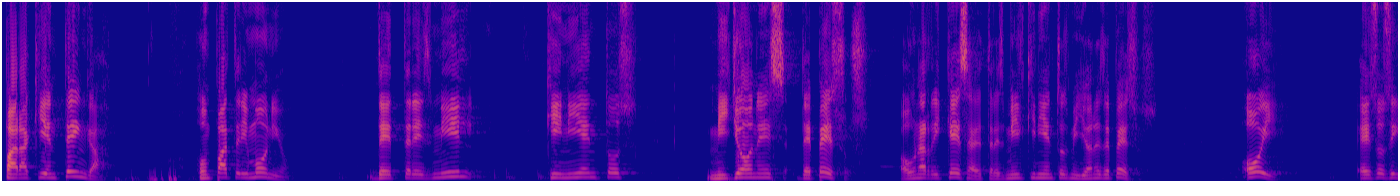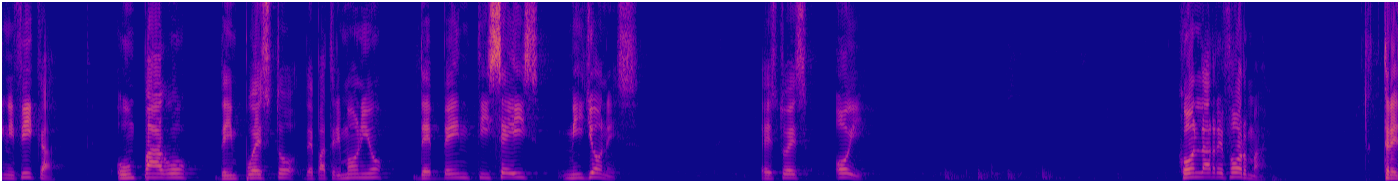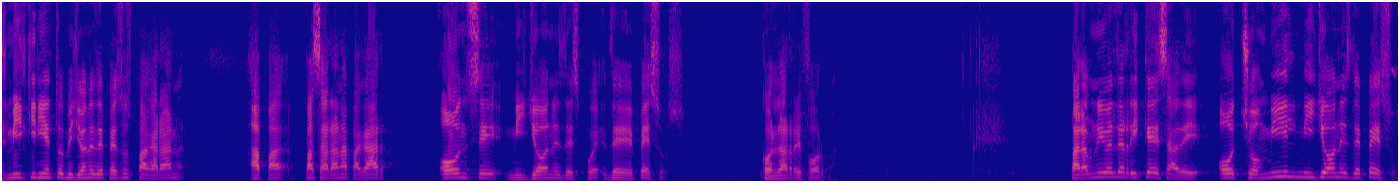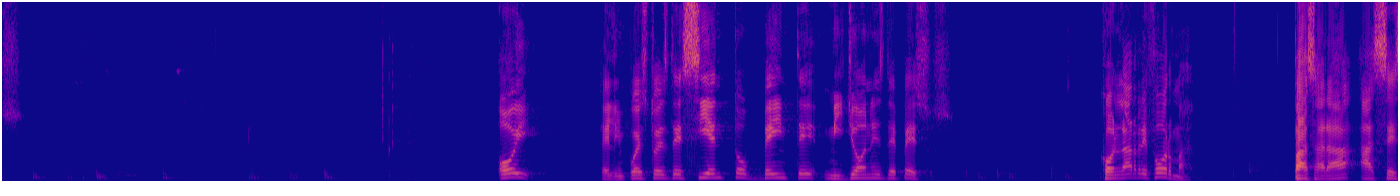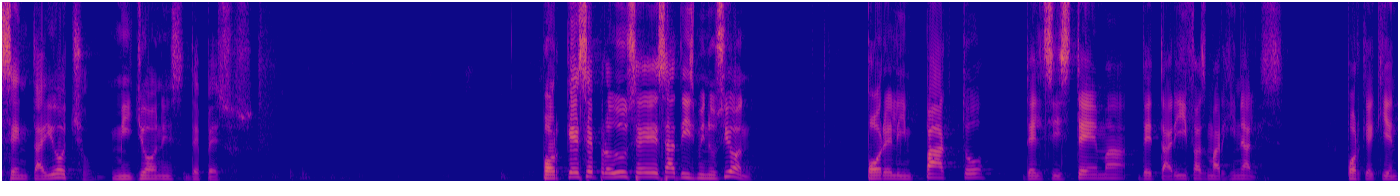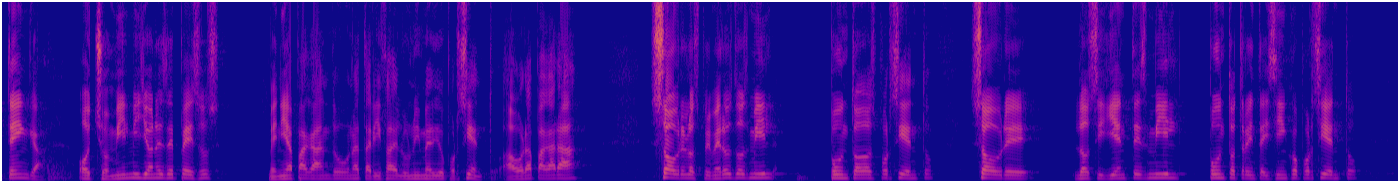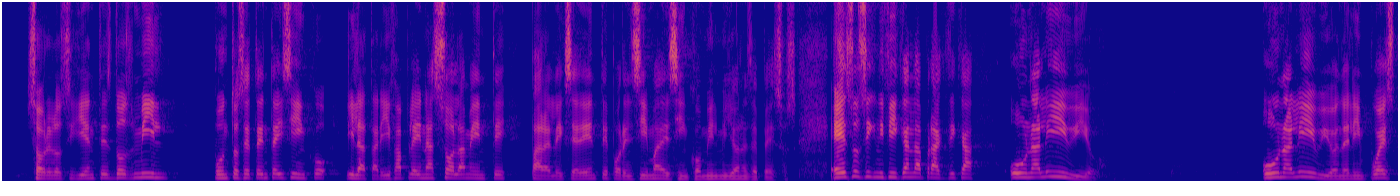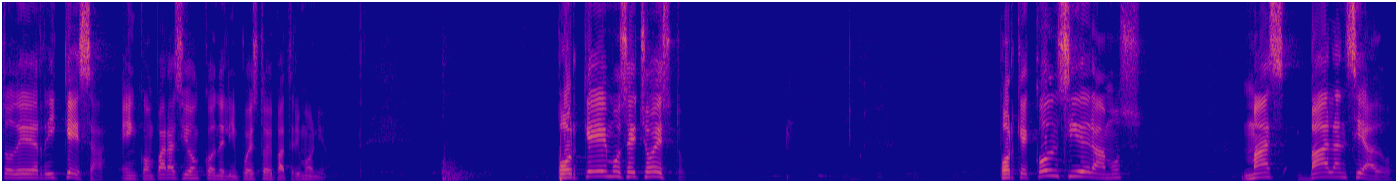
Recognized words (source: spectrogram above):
Para quien tenga un patrimonio de 3.500 millones de pesos o una riqueza de 3.500 millones de pesos, hoy eso significa un pago de impuesto de patrimonio de 26 millones. Esto es hoy. Con la reforma, 3.500 millones de pesos pasarán a pagar 11 millones de pesos con la reforma. Para un nivel de riqueza de 8 mil millones de pesos, Hoy el impuesto es de 120 millones de pesos. Con la reforma pasará a 68 millones de pesos. ¿Por qué se produce esa disminución? Por el impacto del sistema de tarifas marginales. Porque quien tenga 8 mil millones de pesos venía pagando una tarifa del 1,5%. Ahora pagará sobre los primeros 2.000.2%, sobre los siguientes 1.000.35%, sobre los siguientes 2.000.75% y la tarifa plena solamente para el excedente por encima de 5 mil millones de pesos. Eso significa en la práctica un alivio, un alivio en el impuesto de riqueza en comparación con el impuesto de patrimonio. ¿Por qué hemos hecho esto? Porque consideramos más balanceado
